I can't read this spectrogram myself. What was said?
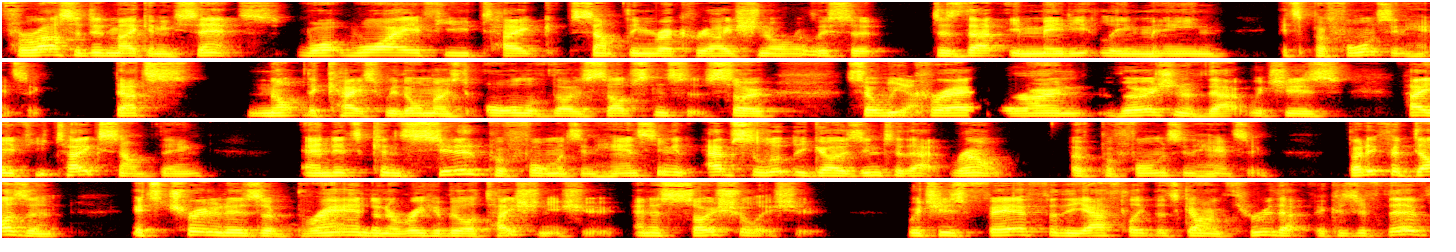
For us, it didn't make any sense. What, why, if you take something recreational or illicit, does that immediately mean it's performance enhancing? That's not the case with almost all of those substances. So, so we yeah. create our own version of that, which is, hey, if you take something and it's considered performance enhancing, it absolutely goes into that realm of performance enhancing. But if it doesn't, it's treated as a brand and a rehabilitation issue and a social issue, which is fair for the athlete that's going through that. Because if they've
